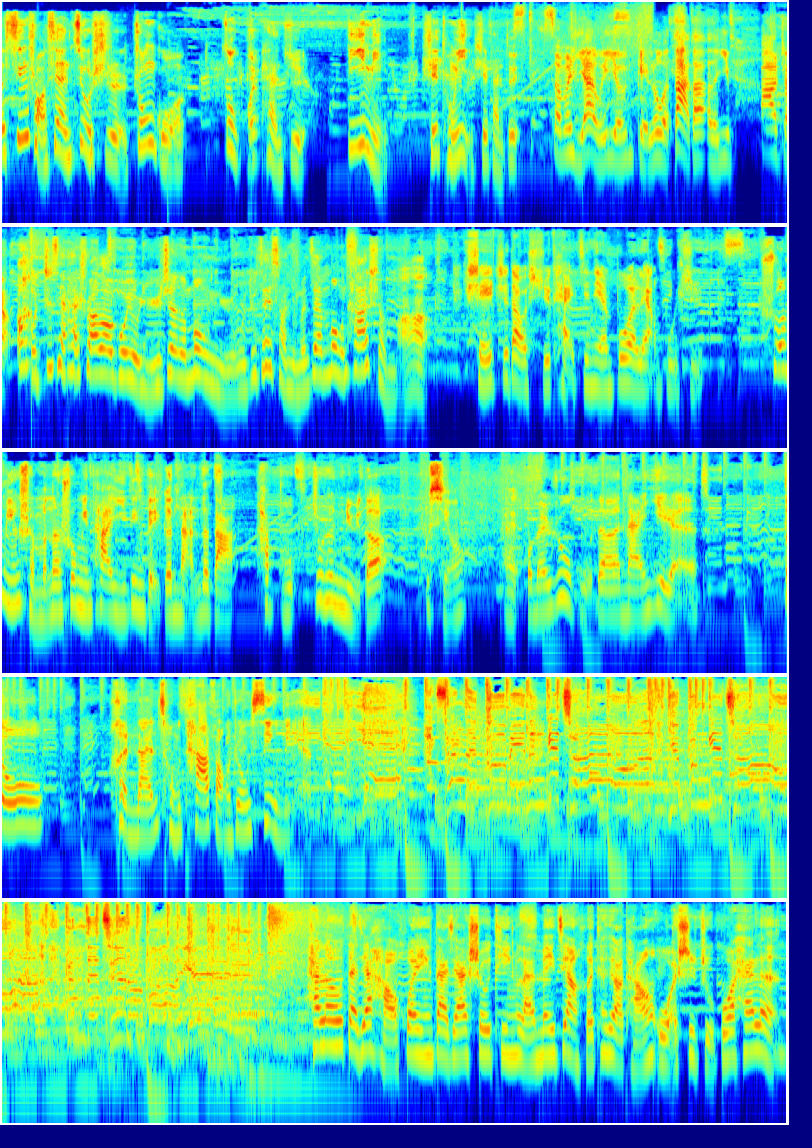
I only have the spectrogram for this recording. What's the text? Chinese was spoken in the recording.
呃，新爽现在就是中国做国产剧第一名，谁同意谁反对？咱们以爱为营，给了我大大的一巴掌。我之前还刷到过有于震的梦女，我就在想你们在梦她什么？谁知道徐凯今年播了两部剧，说明什么呢？说明他一定得跟男的搭，他不就是女的不行。哎，我们入股的男艺人，都很难从塌房中幸免。Hello，大家好，欢迎大家收听蓝莓酱和跳跳糖，我是主播 Helen。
